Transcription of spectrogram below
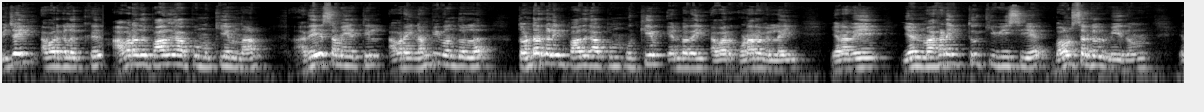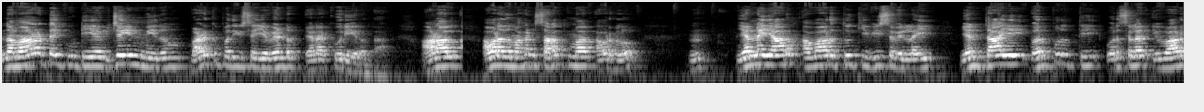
விஜய் அவர்களுக்கு அவரது பாதுகாப்பு முக்கியம்தான். அதே சமயத்தில் அவரை நம்பி வந்துள்ள தொண்டர்களின் பாதுகாப்பும் முக்கியம் என்பதை அவர் உணரவில்லை. எனவே என் மகனை தூக்கி வீசிய பவுன்சர்கள் மீதும் இந்த மாநாட்டை கூட்டிய விஜயின் மீதும் வழக்கு பதிவு செய்ய வேண்டும் என கூறியிருந்தார். ஆனால் அவரது மகன் சரத்குமார் அவர்களோ என்னை யாரும் அவ்வாறு தூக்கி வீசவில்லை. என் தாயை வற்புறுத்தி ஒரு சிலர் இவ்வாறு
